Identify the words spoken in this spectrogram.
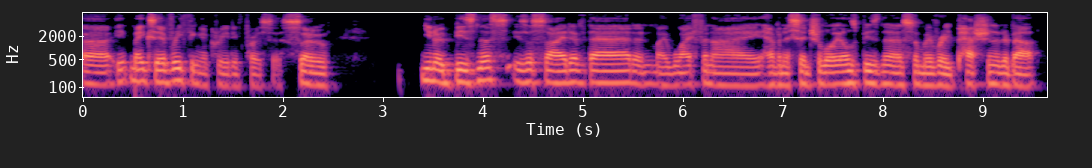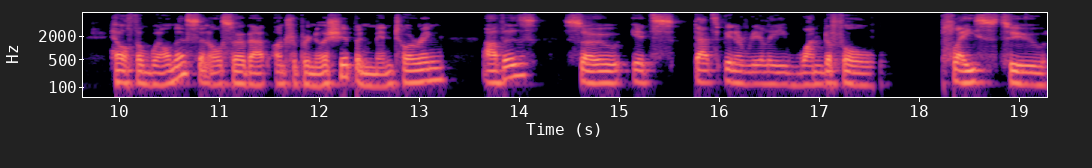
uh, it makes everything a creative process. So, you know, business is a side of that. And my wife and I have an essential oils business, and we're very passionate about health and wellness and also about entrepreneurship and mentoring others. So it's that's been a really wonderful place to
